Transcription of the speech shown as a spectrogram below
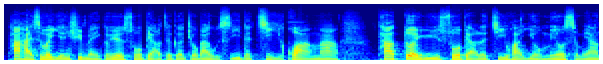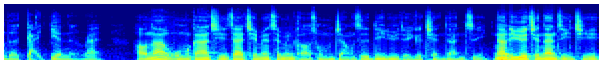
它还是会延续每个月缩表这个九百五十亿的计划吗？它对于缩表的计划有没有什么样的改变呢？Right？好，那我们刚刚其实，在前面声明稿的时候，我们讲的是利率的一个前瞻指引。那利率的前瞻指引，其实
